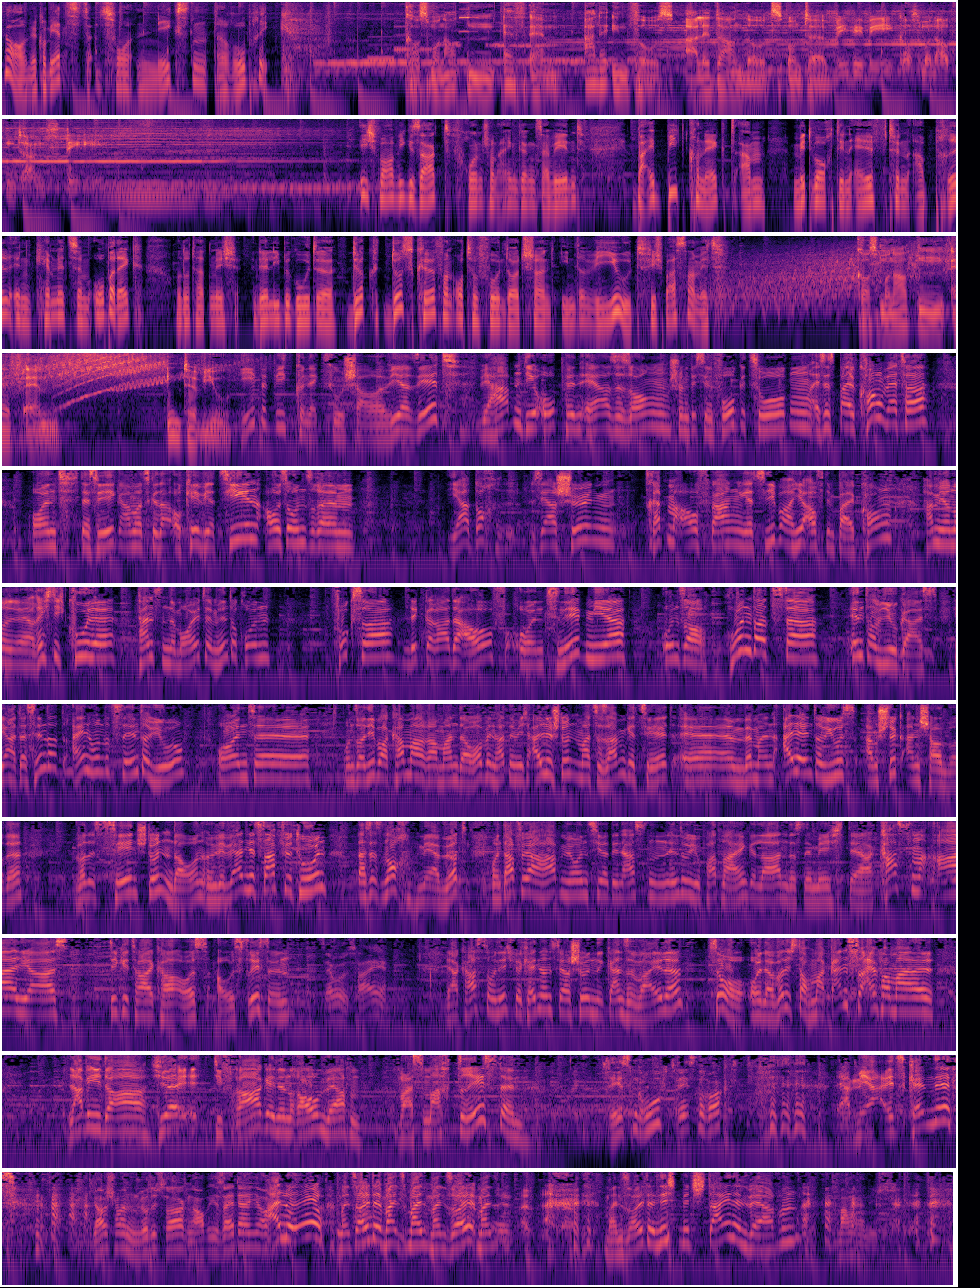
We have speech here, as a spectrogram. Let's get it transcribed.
Ja, und wir kommen jetzt zur nächsten Rubrik. Kosmonauten FM. Alle Infos, alle Downloads unter www.kosmonautentanz.de. Ich war, wie gesagt, vorhin schon eingangs erwähnt, bei BeatConnect am Mittwoch, den 11. April in Chemnitz im Oberdeck. Und dort hat mich der liebe gute Dirk Duske von Orthophon Deutschland interviewt. Viel Spaß damit. Kosmonauten FM. Interview. Liebe BeatConnect-Zuschauer, wie ihr seht, wir haben die Open-Air-Saison schon ein bisschen vorgezogen. Es ist Balkonwetter und deswegen haben wir uns gedacht, okay, wir ziehen aus unserem ja doch sehr schönen Treppenaufgang jetzt lieber hier auf dem Balkon. Haben hier noch eine richtig coole tanzende Meute im Hintergrund. Fuchser legt gerade auf und neben mir unser hundertster Interviewgast. Ja, das 100. Interview und äh, unser lieber Kameramann, der Robin, hat nämlich alle Stunden mal zusammengezählt. Äh, wenn man alle Interviews am Stück anschauen würde, wird es zehn Stunden dauern. Und wir werden jetzt dafür tun, dass es noch mehr wird. Und dafür haben wir uns hier den ersten Interviewpartner eingeladen. Das ist nämlich der Carsten alias Digital Chaos aus Dresden. Servus, hi. Ja, Carsten und ich, wir kennen uns ja schon eine ganze Weile. So, und da würde ich doch mal ganz so einfach mal Lavida hier die Frage in den Raum werfen. Was macht Dresden? Dresden ruft, Dresden rockt. ja, mehr als Chemnitz. ja, schon, würde ich sagen. Aber ihr seid ja hier. Hallo, man sollte, man, man, man soll, man, man sollte nicht mit Steinen werfen. Machen wir nicht.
